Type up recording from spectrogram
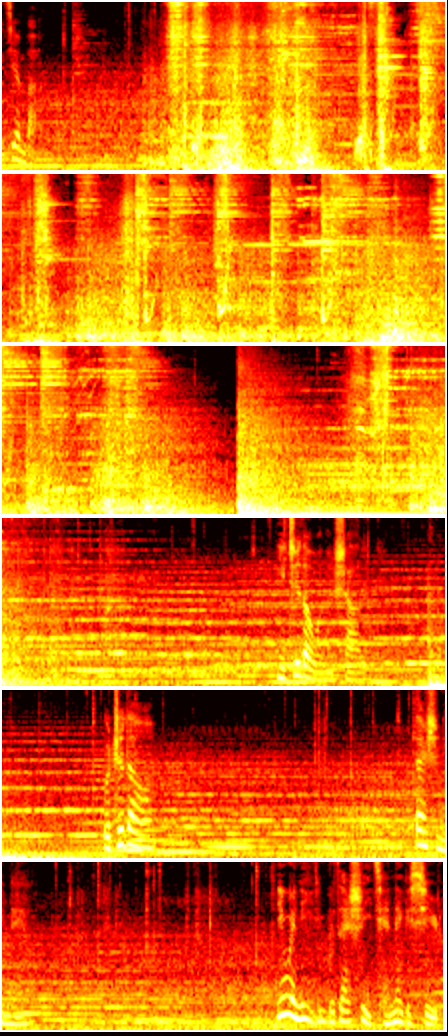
剑吧。你知道我能杀了你，我知道啊，但是你没有，因为你已经不再是以前那个细雨了。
